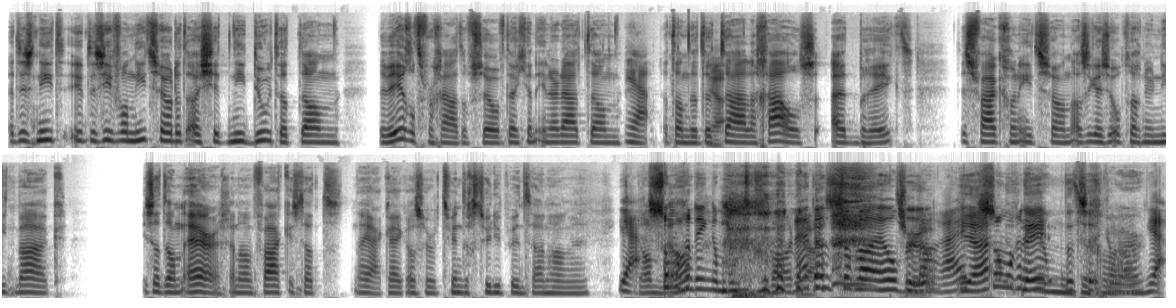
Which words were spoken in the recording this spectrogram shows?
het is niet, het is in ieder geval niet zo dat als je het niet doet, dat dan de wereld vergaat of zo. Of dat je dan inderdaad dan, ja. dat dan de Ja. totale chaos uitbreekt. Het is vaak gewoon iets van, als ik deze opdracht nu niet maak, is dat dan erg? En dan vaak is dat, nou ja, kijk, als er twintig studiepunten aan hangen. ja Dan sommige wel. dingen moeten gewoon. Hè? Ja. Dat is toch wel heel True. belangrijk. Ja, Sommige nee, dingen dat is moeten zeker gewoon. waar. Ja.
